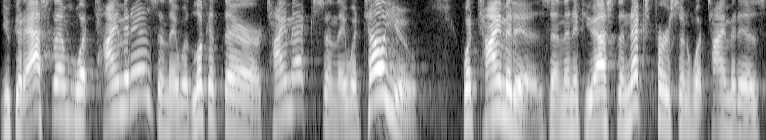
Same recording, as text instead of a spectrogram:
you could ask them what time it is, and they would look at their Timex and they would tell you what time it is. And then if you asked the next person what time it is,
